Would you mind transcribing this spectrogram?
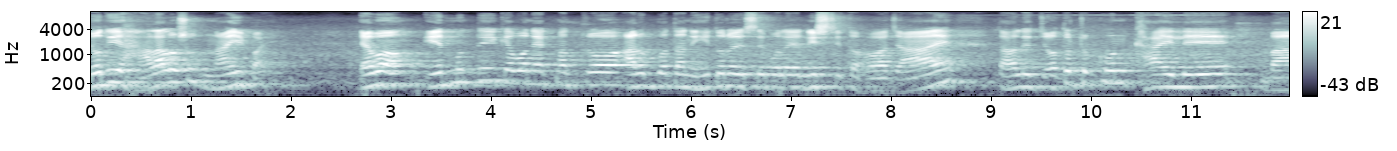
যদি হালাল ওষুধ নাই পায়, এবং এর মধ্যেই কেবল একমাত্র আরোগ্যতা নিহিত রয়েছে বলে নিশ্চিত হওয়া যায়, তাহলে যতটুকুন খাইলে বা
